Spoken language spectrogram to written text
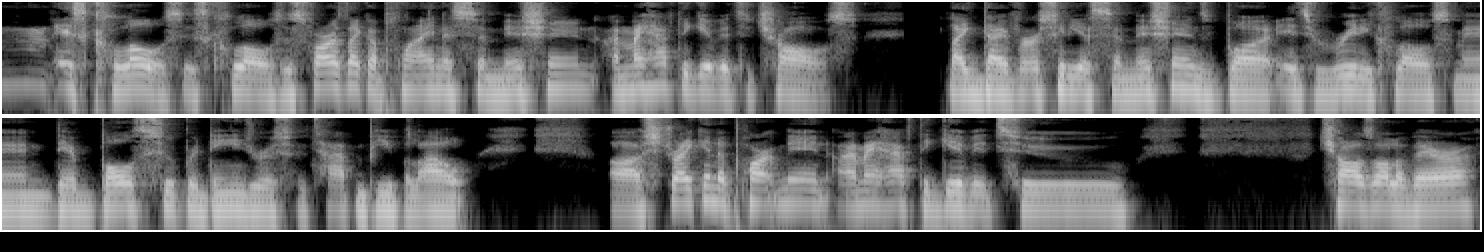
Mm, it's close. It's close. As far as like applying a submission, I might have to give it to Charles. Like diversity of submissions, but it's really close, man. They're both super dangerous for tapping people out. Uh, striking department, I might have to give it to Charles Oliveira.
